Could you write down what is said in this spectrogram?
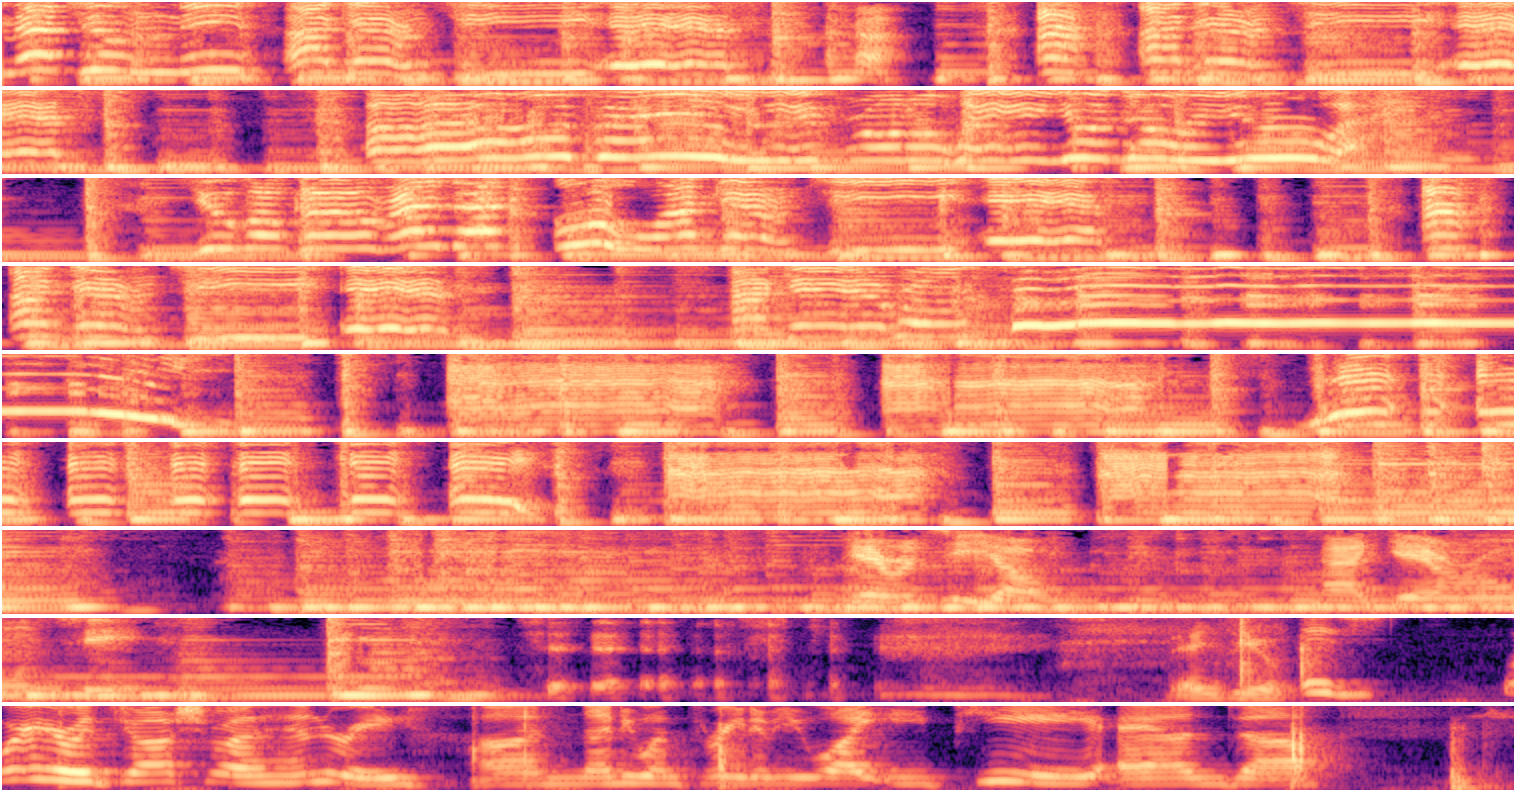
that you need, I guarantee it. I, I guarantee it. Oh, babe, Thank you. It's we're here with Joshua Henry on 91.3 WYEP, and uh,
